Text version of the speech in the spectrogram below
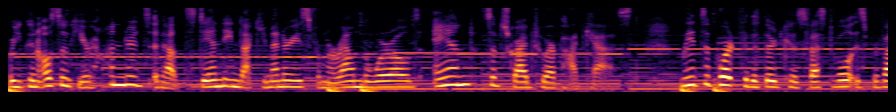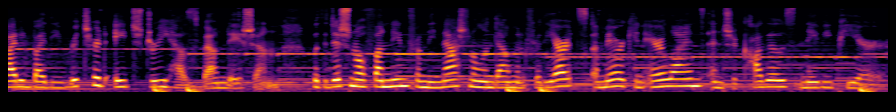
where you can also hear hundreds of outstanding documentaries from around the world and subscribe to our podcast. Lead support for the Third Coast Festival is provided by the Richard H. Driehaus Foundation, with additional funding from the National Endowment for the Arts, American Airlines, and Chicago's Navy Pier.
